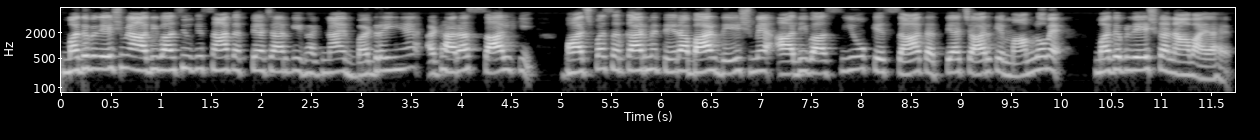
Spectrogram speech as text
मध्य प्रदेश में आदिवासियों के साथ अत्याचार की घटनाएँ बढ़ रही हैं। 18 साल की भाजपा सरकार में तेरह बार देश में आदिवासियों के साथ अत्याचार के मामलों में मध्य प्रदेश का नाम आया है।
